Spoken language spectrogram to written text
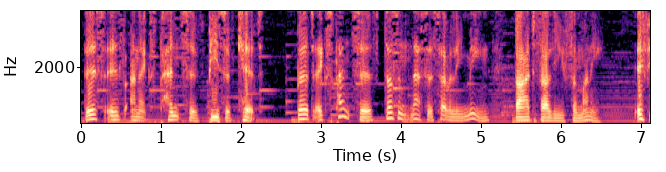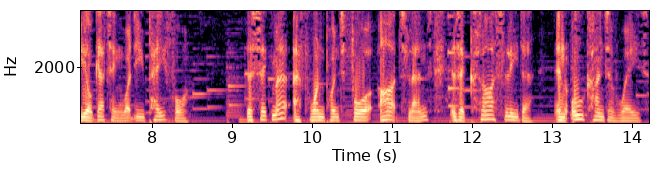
This is an expensive piece of kit, but expensive doesn't necessarily mean bad value for money, if you're getting what you pay for. The Sigma f1.4 Art lens is a class leader in all kinds of ways.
